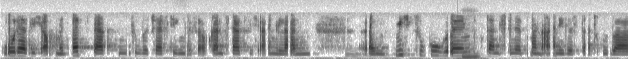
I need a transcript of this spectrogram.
oder sich auch mit Netzwerken zu beschäftigen, ist auch ganz herzlich eingeladen, ähm, mich zu googeln. Mhm. Dann findet man einiges darüber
